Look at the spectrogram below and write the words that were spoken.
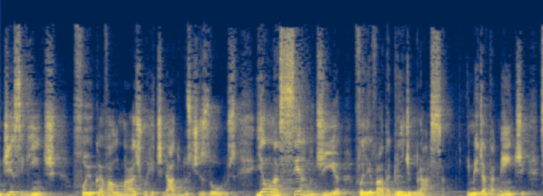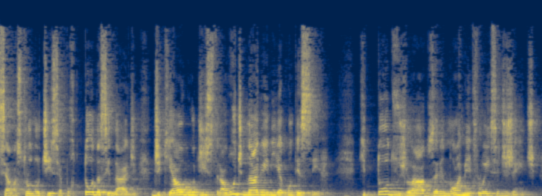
dia seguinte, foi o cavalo mágico retirado dos tesouros e ao nascer do dia foi levado à grande praça. Imediatamente se alastrou notícia por toda a cidade de que algo de extraordinário iria acontecer. Que todos os lados era enorme influência de gente.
